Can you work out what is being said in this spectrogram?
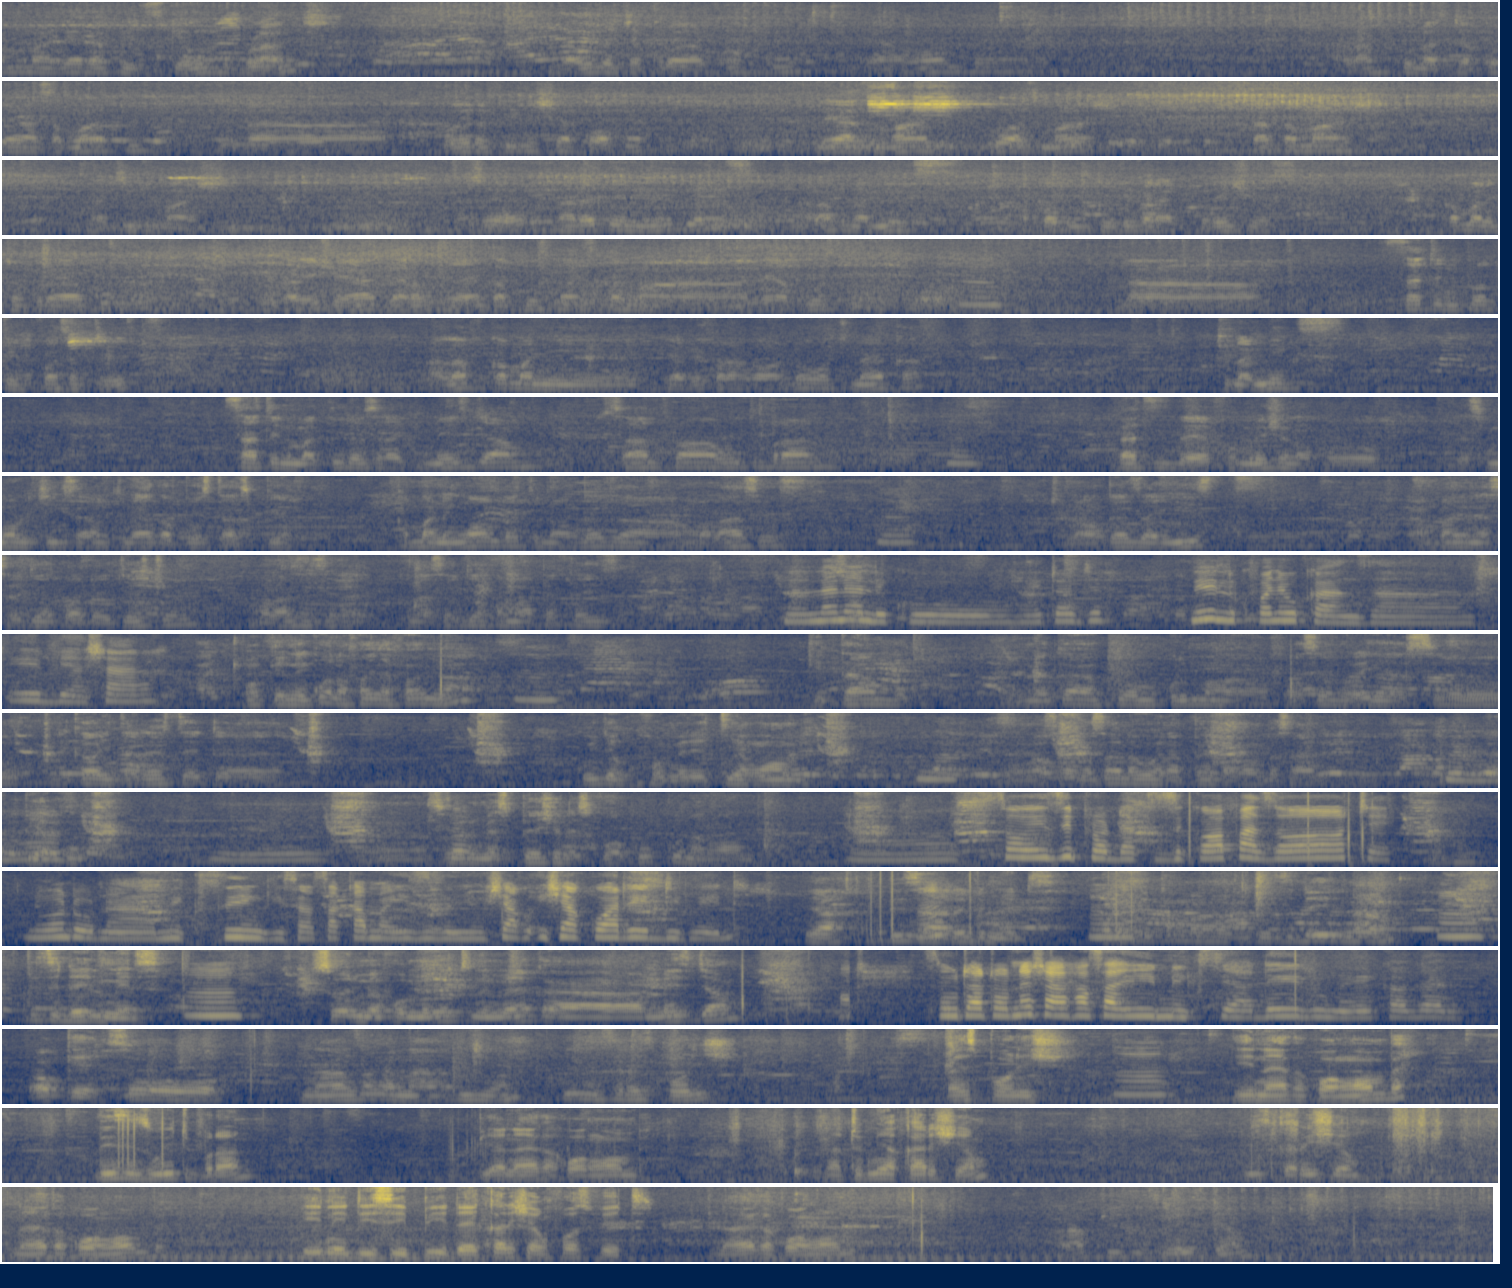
Ama Gera Fits Keumbu branch. Nauza chakula ya kuku, ya ng'ombe. Alafu kuna chakula ya samaki, kuna boil finisher kwa kuku, layers mash, goas mash, starter mash na chicken mash. So naleta ingredients alafu na mix according to different ratios. Kama ni chakula ya kuku, ratio yake, alafu tunaweka boosters kama layer booster na certain protein concentrates. Alafu kama ni ya vifaranga wadogo tunaweka tuna mix certain materials like maize germ, sunflower, wheat bran. Mm. That's the formulation of the small chicks. Alafu tunaweka boosters pia. Kama ni ng'ombe tunaongeza molasses, Mm. tunaongeza yeast ambayo inasaidia kwa digestion. Molasses inasaidia kama appetizer. na nani alikuhitaji? nini likufanya ukaanza hii biashara Okay, nilikuwa nafanya farming kitambo. Nimekaa kuwa mkulima for several years, so nikawa interested uh, kuja kufomeletia ng'ombe. Uh, sana sana huwa napenda ng'ombe sana. Pia kuku. Uh, so nime specialist kwa kuku na ng'ombe. Oh, so hizi products ziko hapa zote ni wewe ndo una mixingi sasa kama hizi zenye isha- ishakuwa ready made Yeah, these are ready made. Already kama this day now. This is daily made. So nimeformulate nimeweka maize jam. so utatuonesha sasa hii mix ya dairy unaweka gani Okay, so naanzanga na hiyo one. This is rice polish. Rice polish. Hii naweka kwa ng'ombe. This is wheat bran. Pia naweka kwa ng'ombe. Natumia calcium. This calcium naweka kwa ng'ombe. Hii ni DCP, dicalcium phosphate. Naweka kwa ng'ombe. Alafu hizi ni maize germ.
